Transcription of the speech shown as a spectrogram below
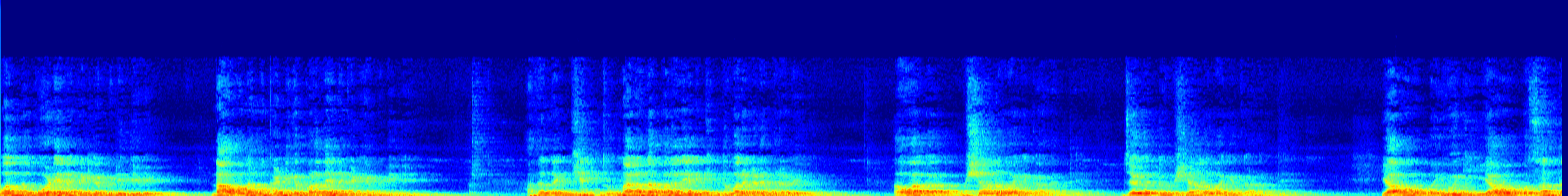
ಒಂದು ಗೋಡೆಯನ್ನು ಕಟ್ಕೊಂಡ್ಬಿಟ್ಟಿದ್ದೇವೆ. ನಾವು ನಮ್ಮ ಕಣ್ಣಿಗೆ ಪರದೆಯನ್ನು ಕಟ್ಕೊಂಡ್ಬಿಟ್ಟಿದ್ದೀವಿ. ಅದನ್ನು ಕಿತ್ತು ಮನದ ಪರದೆಯನ್ನು ಕಿತ್ತು ಹೊರಗಡೆ ಬರಬೇಕು. ಆವಾಗ ವಿಶಾಲವಾಗಿ ಕಾಣುತ್ತೆ. ಜಗತ್ತು ವಿಶಾಲವಾಗಿ ಕಾಣುತ್ತೆ. ಯಾವ ಒಬ್ಬ ಯೋಗಿ, ಯಾವ ಒಬ್ಬ ಸಂತ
